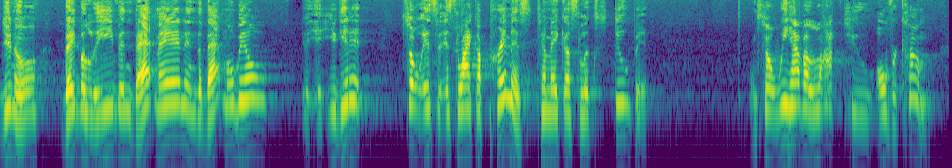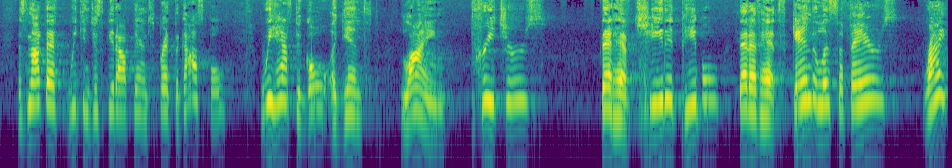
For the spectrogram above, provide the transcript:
you know. They believe in Batman and the Batmobile. You get it? So it's, it's like a premise to make us look stupid. And so we have a lot to overcome. It's not that we can just get out there and spread the gospel. We have to go against lying preachers that have cheated people, that have had scandalous affairs, right?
